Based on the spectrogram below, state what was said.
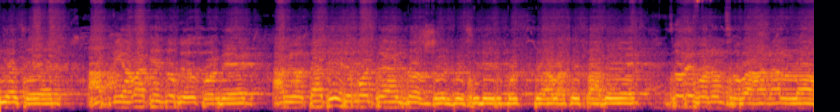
দিয়েছেন, আপনি আমাকে জবেও করবেন, আমিও তাদের মধ্যে একজন ধৈর্যশীলের মধ্যে আমাকে পাবেন। জোরে বলুন সুবাহান আল্লাহ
